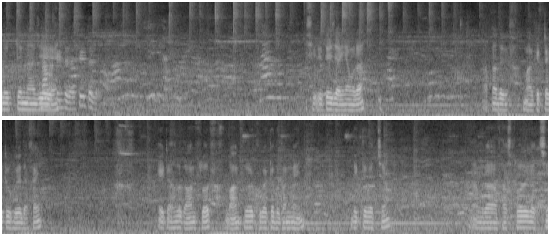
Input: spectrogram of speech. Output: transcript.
লিফটে না যে সিঁড়িতে যাই আমরা। আপনাদের মার্কেটটা একটু ঘুরে দেখাই। এটা হলো গ্রাউন্ড ফ্লোর গ্রাউন্ড ফ্লোরে খুব একটা দোকান নেই। দেখতে পাচ্ছেন। আমরা ফার্স্ট ফ্লোরে যাচ্ছি।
